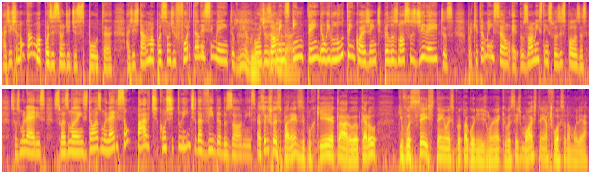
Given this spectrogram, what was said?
A gente não está numa posição de disputa, a gente está numa posição de fortalecimento, Lindo onde isso, os é homens verdade. entendam e lutem com a gente pelos nossos direitos, porque também são eh, os homens têm suas esposas, suas mulheres, suas mães, então as mulheres são parte constituinte da vida dos homens. É só que eu esse parêntese porque, claro, eu quero que vocês tenham esse protagonismo, né? Que vocês mostrem a força da mulher.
